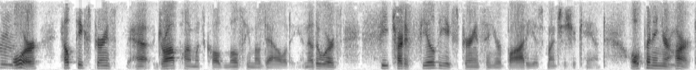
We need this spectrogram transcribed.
Mm. Or help the experience ha- draw upon what's called multimodality. In other words, fe- try to feel the experience in your body as much as you can. Open in your heart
